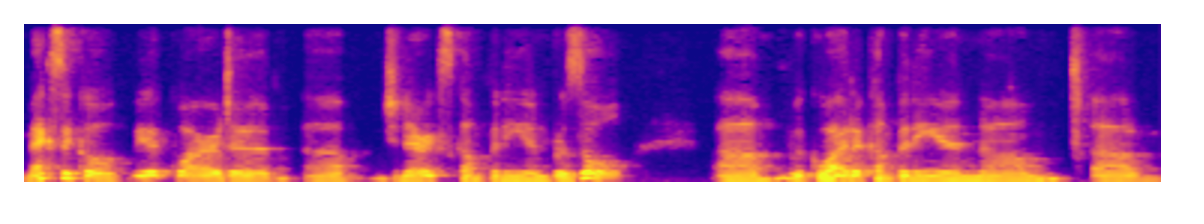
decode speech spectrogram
Mexico, we acquired a, a generics company in Brazil. Um, we acquired a company in, um, um,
